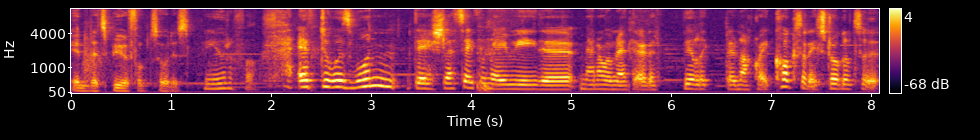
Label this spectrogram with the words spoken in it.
in it. It's beautiful, so it is. Beautiful. If there was one dish, let's say for maybe the men or women out there that feel like they're not great cooks or they struggle to,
